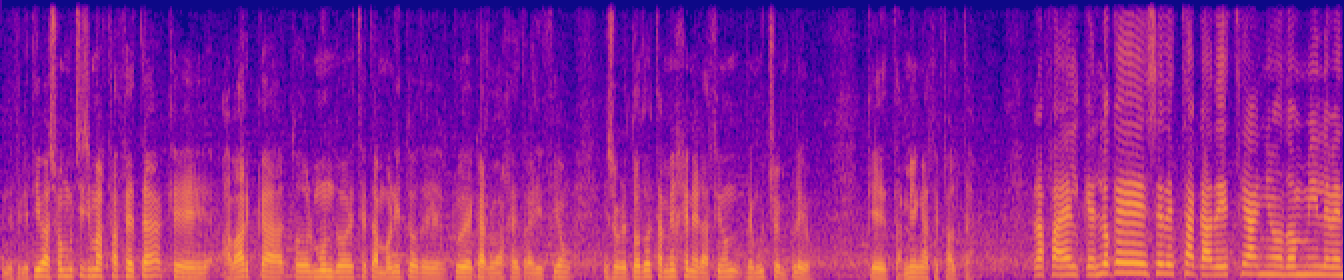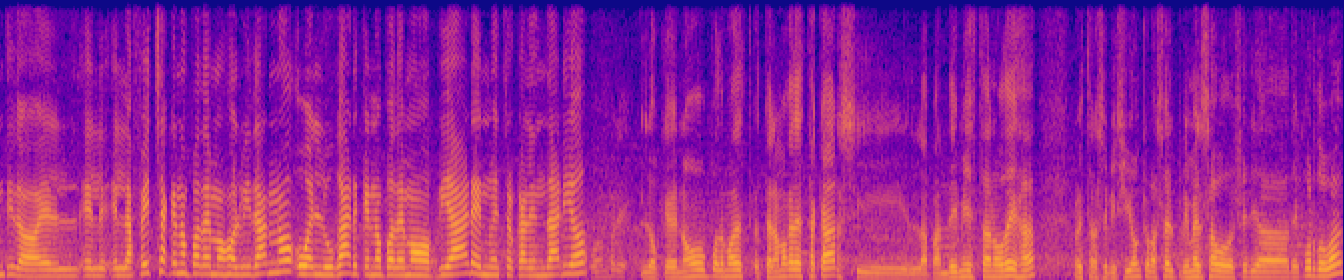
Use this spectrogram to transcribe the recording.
En definitiva, son muchísimas facetas que abarca todo el mundo este tan bonito del Club de Carruaje de Tradición y sobre todo también generación de mucho empleo, que también hace falta. Rafael, ¿qué es lo que se destaca de este año 2022? ¿El, la fecha que no podemos olvidarnos o el lugar que no podemos obviar en nuestro calendario? Pues, lo que no podemos, tenemos que destacar, si la pandemia esta no deja, nuestra exhibición que va a ser el primer sábado de Feria de Córdoba,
